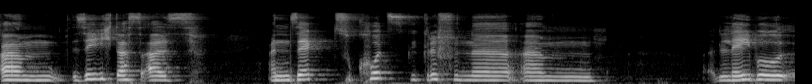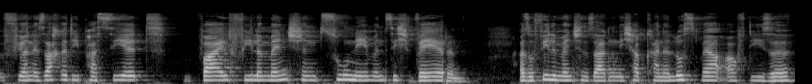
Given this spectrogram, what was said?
ähm, sehe ich das als ein sehr zu kurz gegriffene ähm, Label für eine Sache, die passiert, weil viele Menschen zunehmend sich wehren. Also viele Menschen sagen, ich habe keine Lust mehr auf diese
